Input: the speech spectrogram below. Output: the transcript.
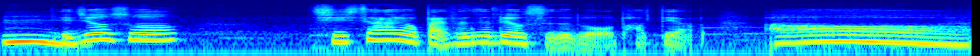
嗯，也就是说，其他有百分之六十的螺跑掉了。哦，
